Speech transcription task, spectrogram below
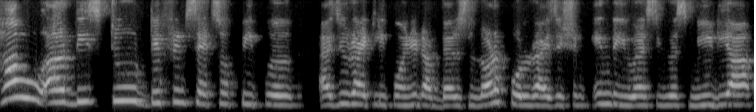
How are these two different sets of people, as you rightly pointed out, there's a lot of polarization in the US, US media,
